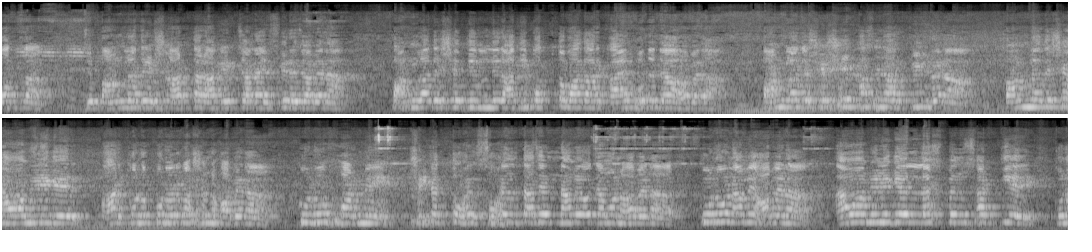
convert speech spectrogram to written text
বদলা, যে বাংলাদেশ আর তার আগের জায়গায় ফিরে যাবে না। বাংলাদেশে দিল্লির আধিপত্যবাদ আর কায়েম হতে দেওয়া হবে না। বাংলাদেশে শেখ হাসিনা আর ফিরবে না। বাংলাদেশে আওয়ামী লীগের আর কোনো পুনর্বাসন হবে না। কোন ফর্মে সেটা সোহেল তাদের নামেও যেমন হবে না, কোনো নামে হবে না। আওয়ামী লীগের লেসপেন্সার দিয়ে কোন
